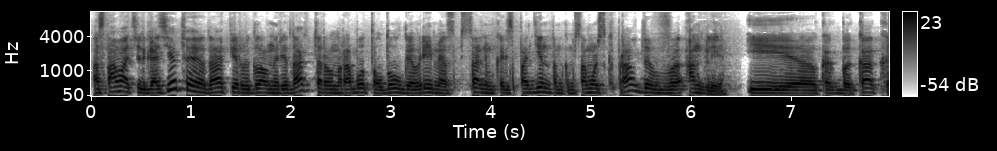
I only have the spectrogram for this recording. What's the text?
основатель газеты, да, первый главный редактор, он работал долгое время специальным корреспондентом «Комсомольской правды» в Англии. И э, как бы как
